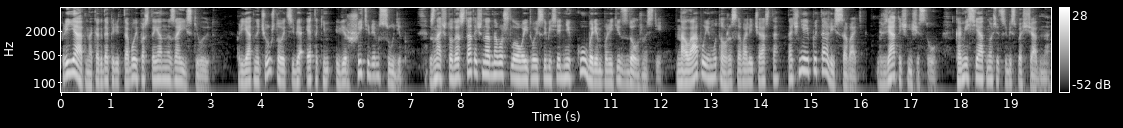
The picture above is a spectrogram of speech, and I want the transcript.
Приятно, когда перед тобой постоянно заискивают. Приятно чувствовать себя этаким вершителем судеб. Знать, что достаточно одного слова, и твой собеседник кубарем полетит с должности. На лапу ему тоже совали часто, точнее пытались совать. К взяточничеству комиссия относится беспощадно.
